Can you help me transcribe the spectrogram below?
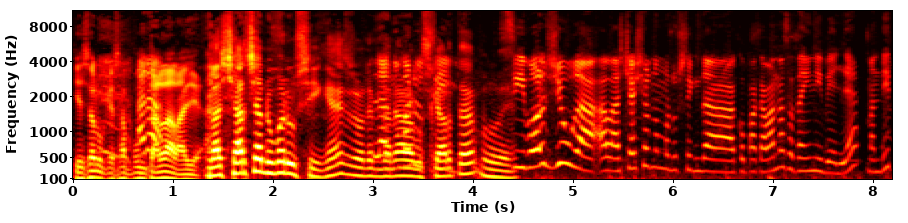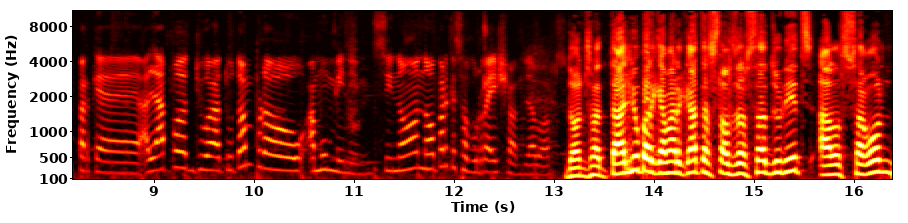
Que és el que s'ha apuntat Ara- la Laia. La xarxa número 5, eh? És on hem d'anar a buscar-te. cinc. Molt bé. Si vols jugar a la xarxa número 5 de Copacabana has de tenir nivell, eh? M'han dit perquè allà pot jugar tothom però amb un mínim. Si no, no perquè s'avorreixen llavors. Doncs et tallo perquè ha marcat als Estats Units el segon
